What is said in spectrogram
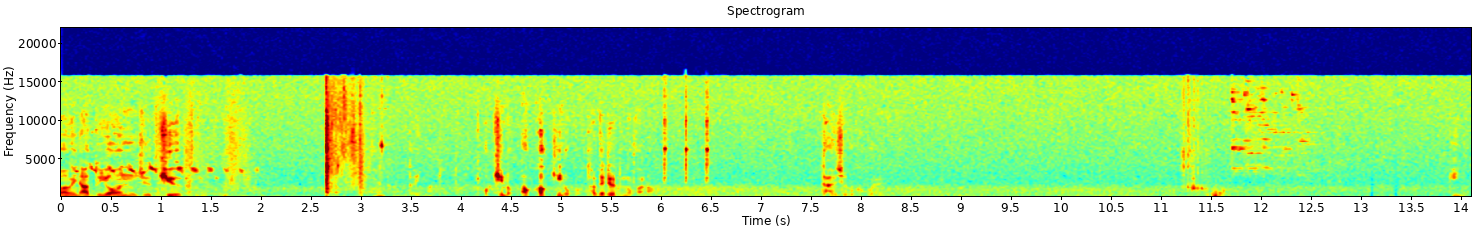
番上にあと49だ今あキノ赤キノコ食べれるのかな？大丈夫かこれいいのか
